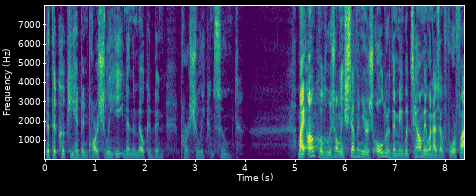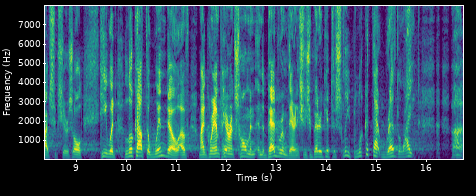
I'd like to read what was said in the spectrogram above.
that the cookie had been partially eaten and the milk had been partially consumed. My uncle, who was only seven years older than me, would tell me when I was like four, five, six years old, he would look out the window of my grandparents' home in, in the bedroom there, and he says, You better get to sleep. Look at that red light uh,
